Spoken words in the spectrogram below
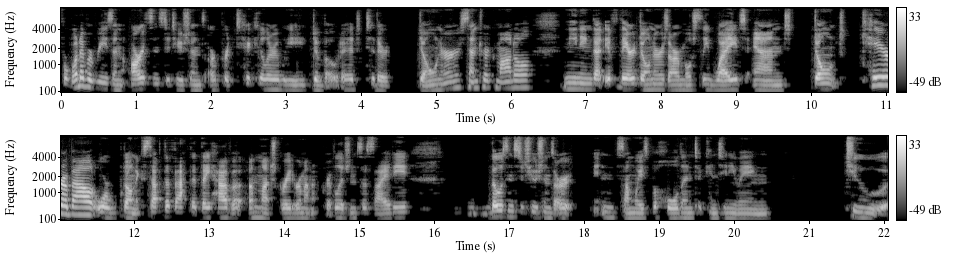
for whatever reason, arts institutions are particularly devoted to their donor centric model, meaning that if their donors are mostly white and don't care about or don't accept the fact that they have a, a much greater amount of privilege in society, those institutions are in some ways beholden to continuing to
